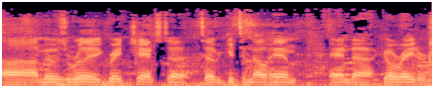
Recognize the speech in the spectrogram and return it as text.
um, it was really a great chance to, to get to know him and uh, go Raiders.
